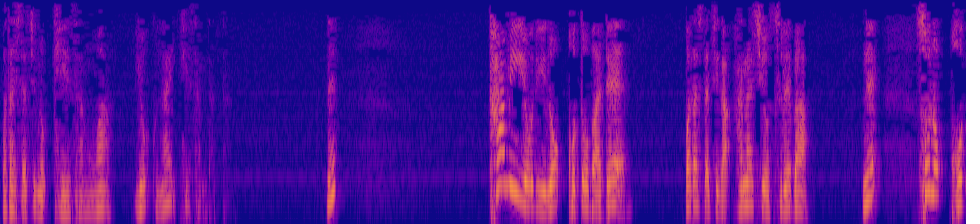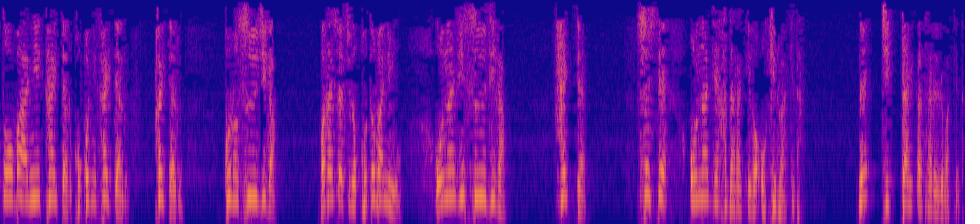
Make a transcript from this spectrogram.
私たちの計算は良くない計算だった。ね。神よりの言葉で私たちが話をすれば、ね、その言葉に書いてある、ここに書いてある、書いてある、この数字が、私たちの言葉にも同じ数字が入って、そして同じ働きが起きるわけだ。ね、実体化されるわけだ。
